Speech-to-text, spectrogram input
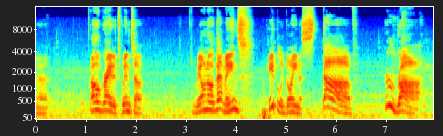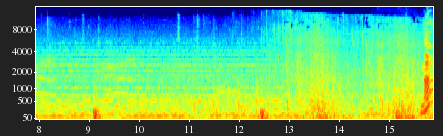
Uh, oh great, it's winter. We all know what that means. People are going to starve. Hurrah! No?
